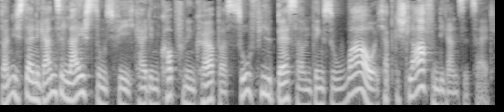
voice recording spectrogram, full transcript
dann ist deine ganze Leistungsfähigkeit im Kopf und im Körper so viel besser und denkst so, wow, ich habe geschlafen die ganze Zeit.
